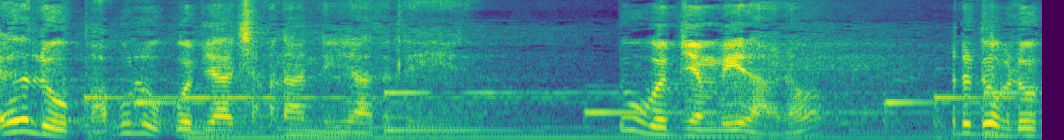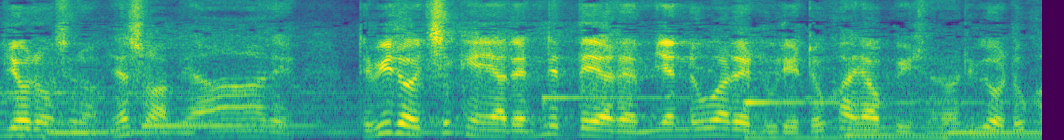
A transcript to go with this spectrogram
အဲ့ဒါလို့ဘာဘူးလို့ကိုယ်ပြားချာနာနေရတယ်လေသူ့ကိုပဲပြင်မေးတာနော် အဲ့တော့ဘယ်လိုပြောတော့ဆိုတော့မြတ်စွာဘုရားတဲ့တပည့်တော်ချစ်ခင်ရတဲ့နှစ်သက်ရတဲ့မျက်နှိုးရတဲ့လူတွေဒုက္ခရောက်ပြီဆိုတော့တပည့်တော်ဒုက္ခ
